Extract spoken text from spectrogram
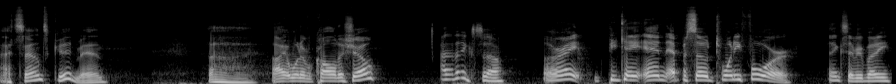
That sounds good, man. Uh, all right, want to call it a show? I think so. All right, PKN episode 24. Thanks, everybody.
